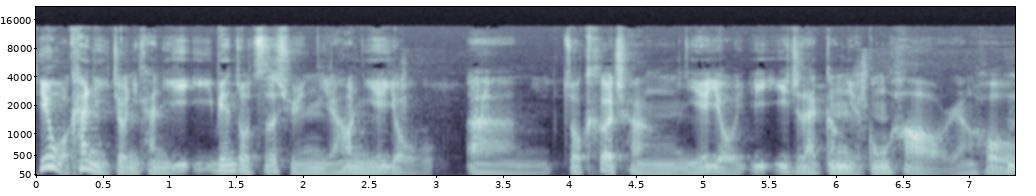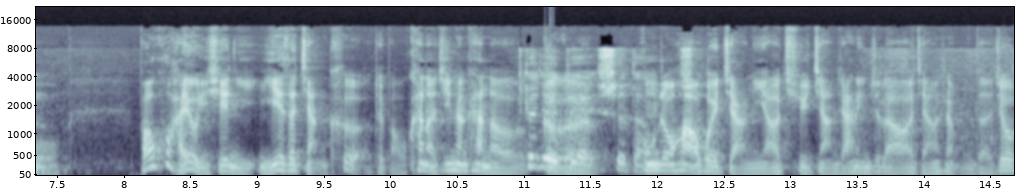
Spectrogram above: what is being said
因为我看你就你看你一一边做咨询，然后你也有嗯做课程，你也有一一直在更你的公号，然后。嗯包括还有一些你你也在讲课，对吧？我看到经常看到各个公众号会讲你要去讲家庭治疗啊，讲什么的，就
